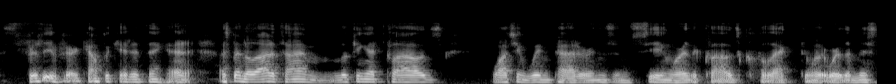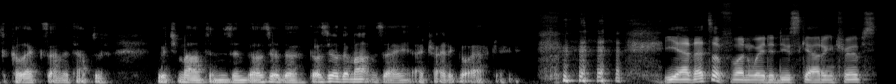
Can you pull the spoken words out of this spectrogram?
it's really a very complicated thing. And I spend a lot of time looking at clouds, watching wind patterns, and seeing where the clouds collect, where, where the mist collects on the tops of which mountains. And those are the those are the mountains I, I try to go after. yeah, that's a fun way to do scouting trips.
